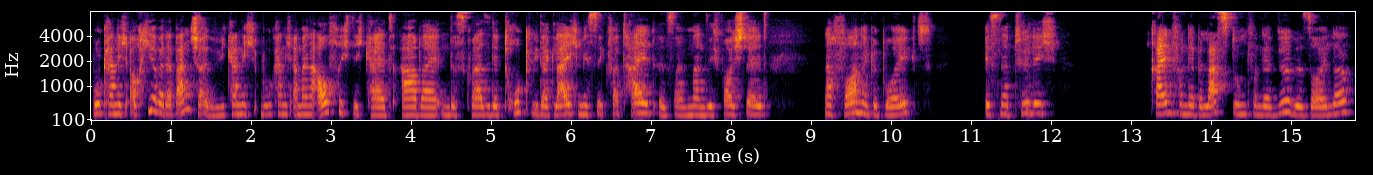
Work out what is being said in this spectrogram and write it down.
wo kann ich auch hier bei der Bandscheibe, wie kann ich, wo kann ich an meiner Aufrichtigkeit arbeiten, dass quasi der Druck wieder gleichmäßig verteilt ist. weil man sich vorstellt, nach vorne gebeugt, ist natürlich rein von der Belastung von der Wirbelsäule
